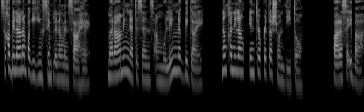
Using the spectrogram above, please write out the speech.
Sa kabila ng pagiging simple ng mensahe, maraming netizens ang muling nagbigay ng kanilang interpretasyon dito. Para sa iba,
